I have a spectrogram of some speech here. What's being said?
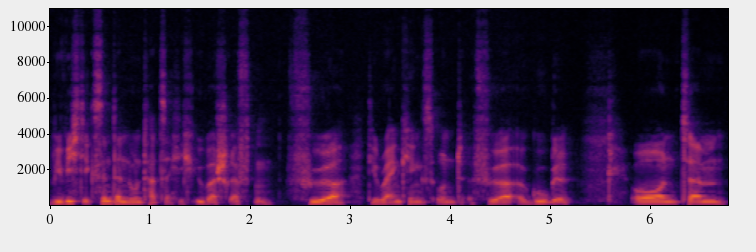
wie wichtig sind denn nun tatsächlich Überschriften für die Rankings und für Google. Und ähm,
